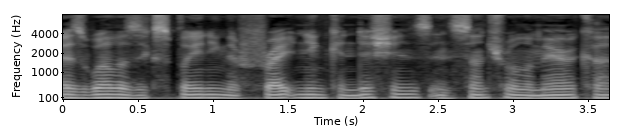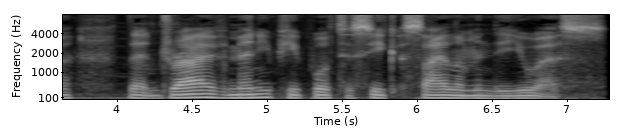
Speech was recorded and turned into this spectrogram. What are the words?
as well as explaining the frightening conditions in Central America that drive many people to seek asylum in the U.S.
